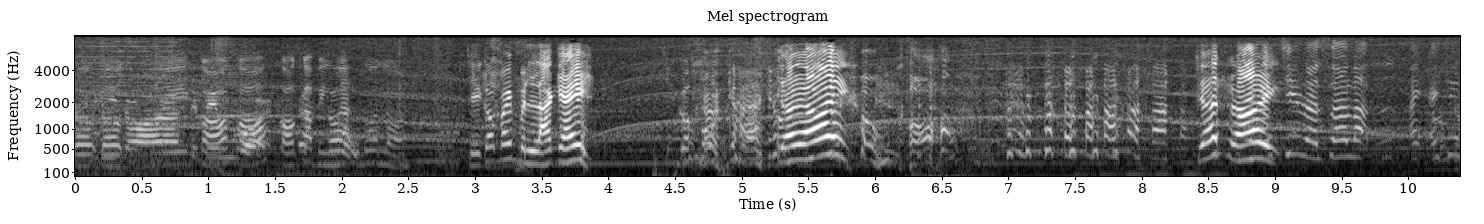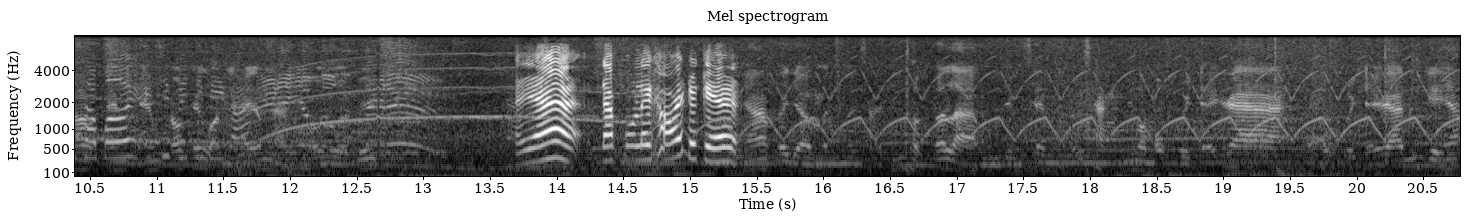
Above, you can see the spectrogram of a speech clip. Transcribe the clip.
được được được. Có có có cả bình luận luôn rồi. Chỉ có mấy bình lặng vậy? Chỉ có một cái. Trời ơi! Không có. Chết rồi. Anh chip là sao lận? Anh anh chip sao bơi? Anh bên kế tivi hoạch mà. biết. À đập một lấy khói nữa kìa. Nha bây giờ mình mình xài chiến thuật đó là mình dừng xe mình đuổi săn nhưng mà một người chạy ra một người chạy ra đứng kia nhá.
